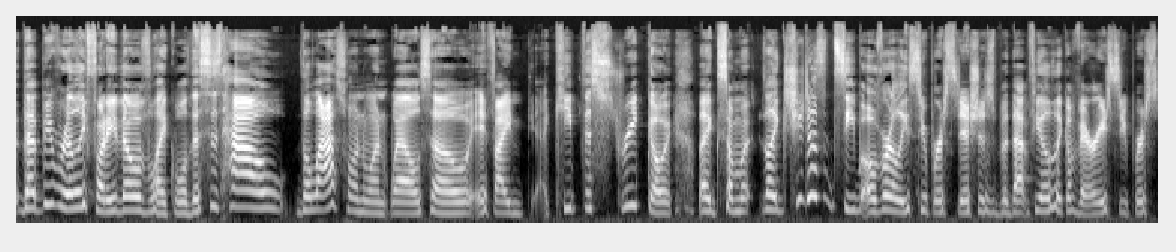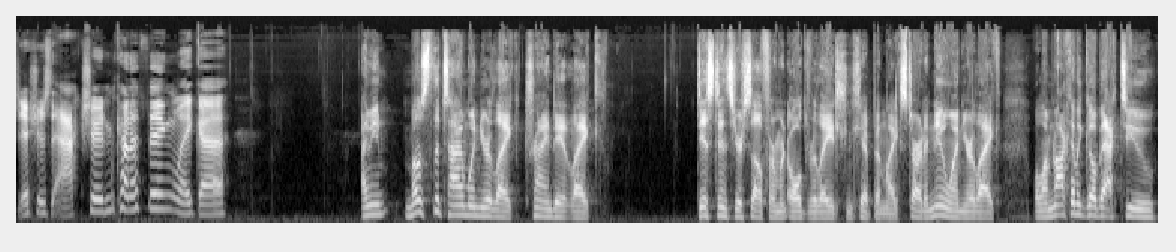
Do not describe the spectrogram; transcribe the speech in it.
that'd be really funny though of like, well, this is how the last one went well, so if I keep this streak going, like someone like she doesn't seem overly superstitious, but that feels like a very superstitious action kind of thing, like a I mean, most of the time when you're like trying to like distance yourself from an old relationship and like start a new one, you're like, well, I'm not going to go back to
